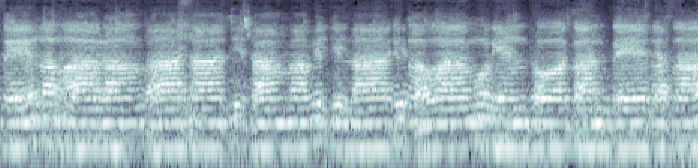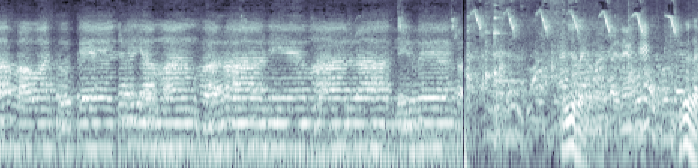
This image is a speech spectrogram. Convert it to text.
เสนมารังตานาทิธรรมวิจินาทิตวามุนินโทตันเตจะสาภวตุเตชยมังคารานิมาราติเวกนี่ใส่นี่ใส่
